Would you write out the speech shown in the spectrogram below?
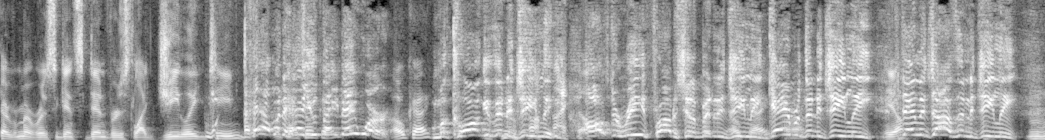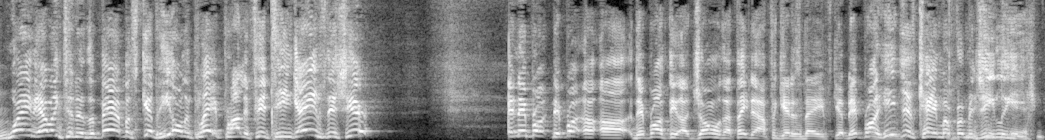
I remember it's against Denver's like G League team. Hell, what the hell you okay. think they were? Okay. McClung is in the G League. Austin Reaves probably should have been in the G Okay. League. Gabriel's in the G League. Mm-hmm. Stanley Johnson in the G League. Wayne Ellington is a bad but Skip, he only played probably 15 games this year. And they brought they brought uh, uh, they brought the uh, Jones. I think that I forget his name. Skip. They brought he just came up from the G League,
